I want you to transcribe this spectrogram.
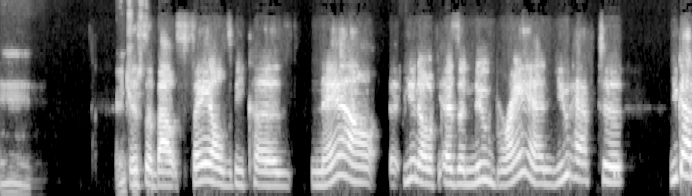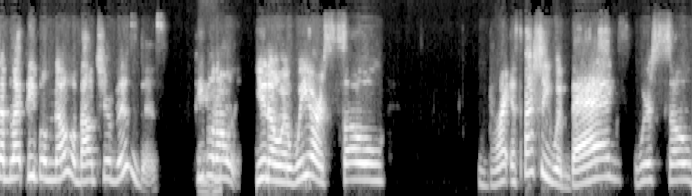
Mm. It's about sales because now, uh, you know, if, as a new brand, you have to you got to let people know about your business. People Mhm. don't, you know, and we are so brand, especially with bags, we're so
